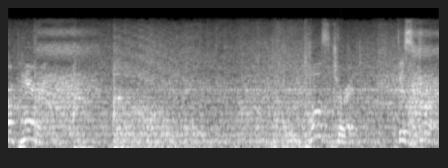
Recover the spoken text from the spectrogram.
Repairing. Pulse turret destroyed.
